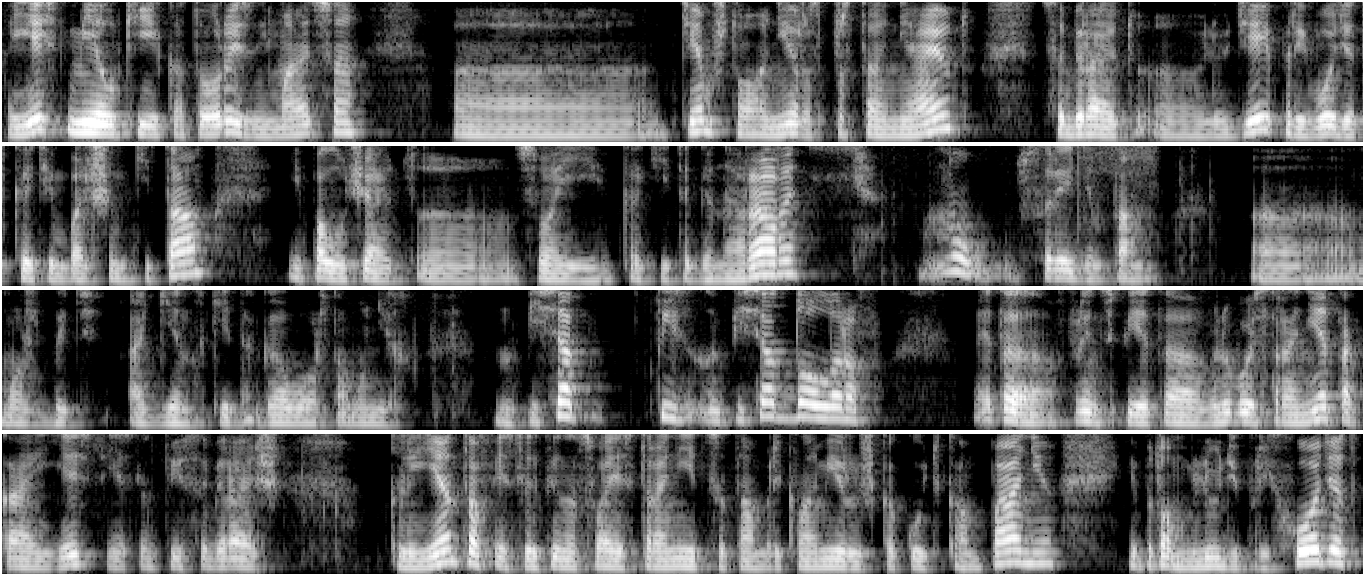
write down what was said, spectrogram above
а есть мелкие, которые занимаются тем, что они распространяют, собирают э, людей, приводят к этим большим китам и получают э, свои какие-то гонорары. Ну, в среднем там, а, может быть, агентский договор там у них 50, 50 долларов. Это, в принципе, это в любой стране такая есть. Если ты собираешь клиентов, если ты на своей странице там рекламируешь какую-то компанию, и потом люди приходят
